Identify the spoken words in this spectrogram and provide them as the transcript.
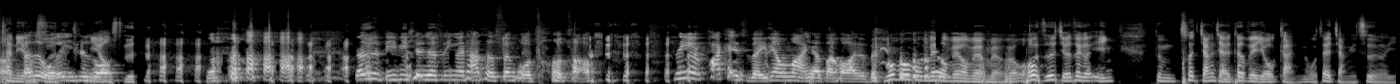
看你但是我的意思是说，但是的的确确是因为他是生活周遭，是因为 podcast 的一定要骂一下脏话，对不对？不不不，没有没有没有没有没有，我只是觉得这个音，嗯，讲起来特别有感，我再讲一次而已。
